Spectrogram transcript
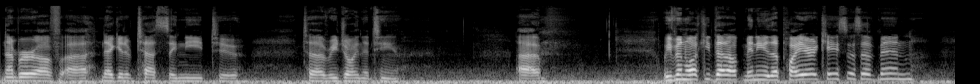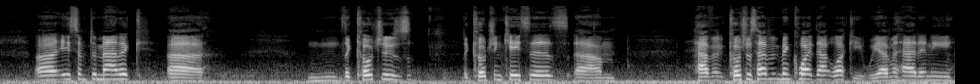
number of uh, negative tests they need to to rejoin the team. Uh, We've been lucky that many of the player cases have been uh, asymptomatic. Uh, the coaches, the coaching cases, um, haven't coaches haven't been quite that lucky. We haven't had any.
